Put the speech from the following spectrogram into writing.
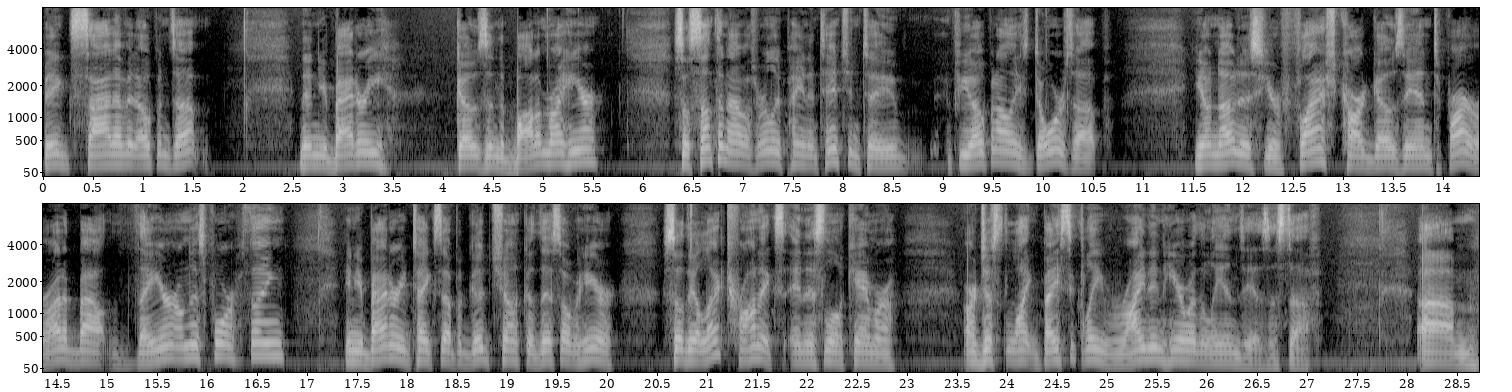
Big side of it opens up. Then your battery goes in the bottom right here. So something I was really paying attention to, if you open all these doors up, you'll notice your flash card goes in to probably right about there on this poor thing. And your battery takes up a good chunk of this over here. So the electronics in this little camera are just like basically right in here where the lens is and stuff. Um,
